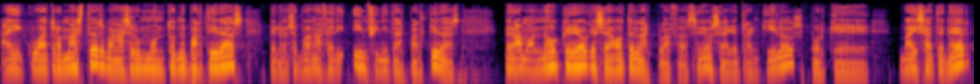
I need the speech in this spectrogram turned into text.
hay cuatro masters, van a ser un montón de partidas, pero no se pueden hacer infinitas partidas. Pero vamos, no creo que se agoten las plazas, ¿eh? o sea que tranquilos, porque vais a tener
